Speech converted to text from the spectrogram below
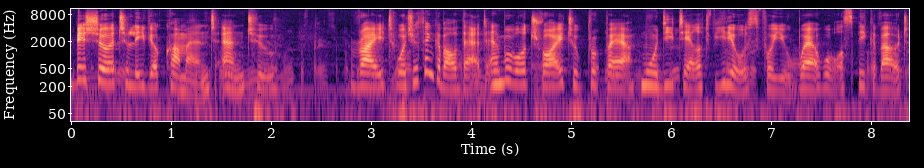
be sure to leave your comment and to write what you think about that, and we will try to prepare more detailed videos for you where we will speak about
